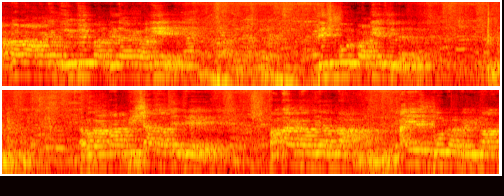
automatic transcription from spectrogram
আপনারা আমাকে দুই দুইবার বিধায়ক বানিয়ে দিসপুর পাঠিয়েছিলেন এবং আমার বিশ্বাস আছে যে পাতার পাতারকান্দি আমরা হাইয়েস্ট বোর্ড আপনাকে বাংলা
